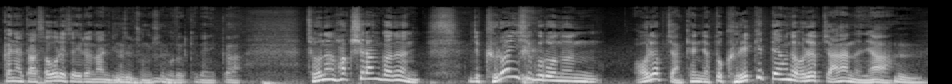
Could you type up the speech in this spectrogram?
그냥 다 서울에서 일어난 일들 중심으로 이렇게 되니까 저는 확실한 거는 이제 그런 식으로는 어렵지 않겠냐. 또 그랬기 때문에 어렵지 않았느냐. 음.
